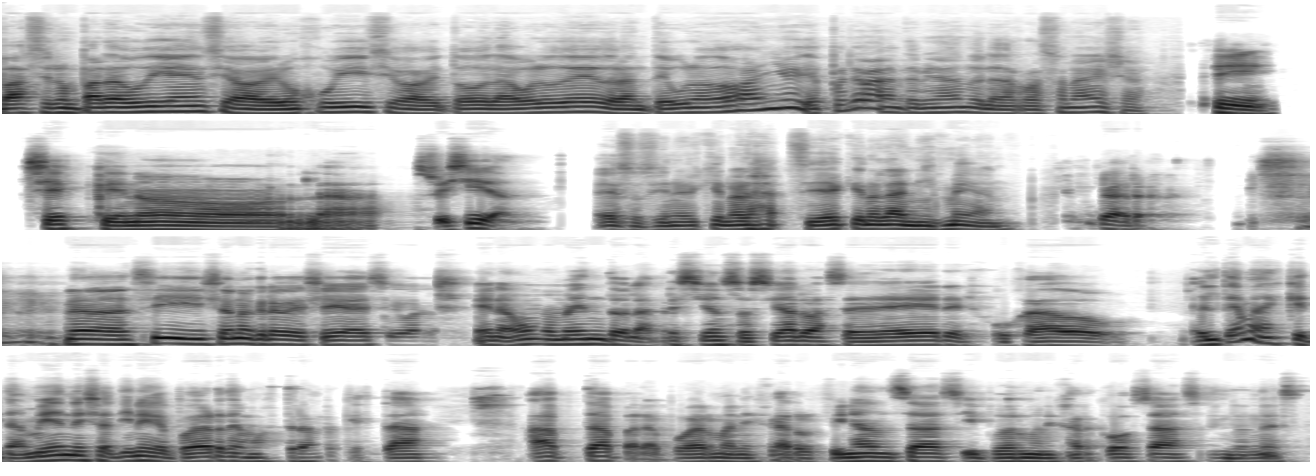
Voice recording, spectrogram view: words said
Va a ser un par de audiencias, va a haber un juicio, va a haber toda la boludez durante uno o dos años y después le van a terminar dando la razón a ella. Sí, si es que no la suicidan. Eso, si, no es, que no la, si es que no la nismean. Claro. No, sí, yo no creo que llegue a eso igual. En algún momento la presión social va a ceder, el juzgado. El tema es que también ella tiene que poder demostrar que está apta para poder manejar finanzas y poder manejar cosas, ¿entendés?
